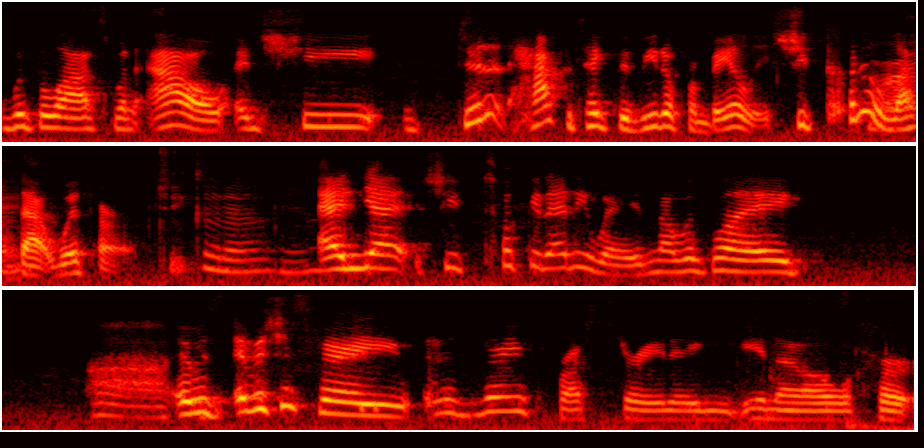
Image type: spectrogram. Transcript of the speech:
was the last one out and she didn't have to take the veto from Bayleigh, She could have right. left that with her. She could have, yeah. And yet she took it anyways. And I was like it was it was just very it was very frustrating, you know, her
